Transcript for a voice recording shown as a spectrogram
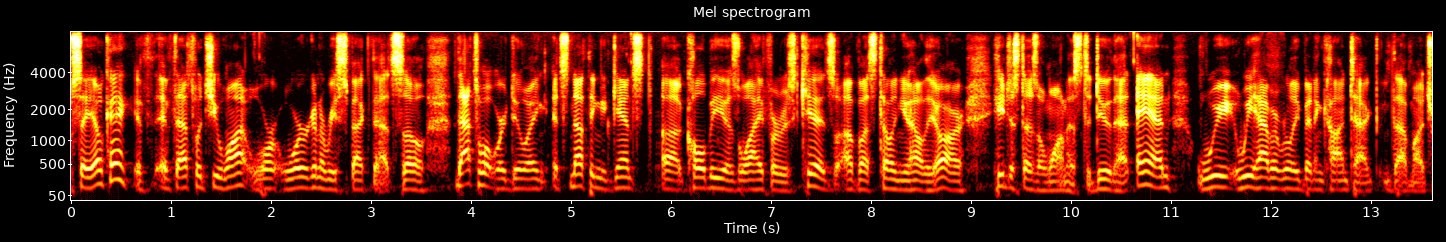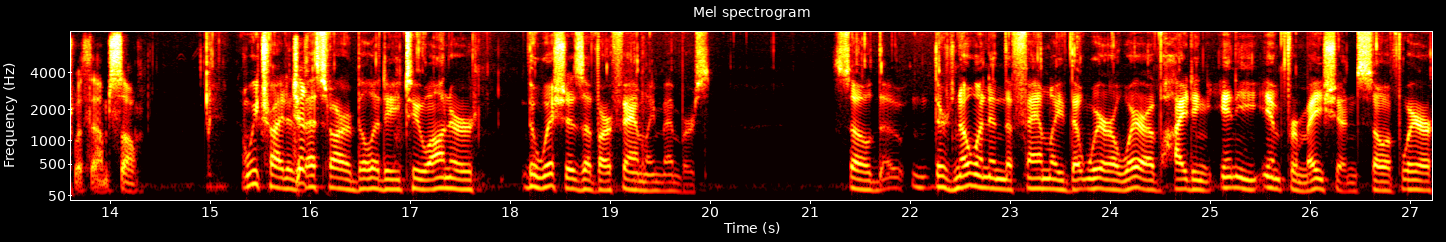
say, okay, if if that's what you want, we're we're gonna respect that. So that's what we're doing. It's nothing against uh, Colby, his wife, or his kids of us telling you how they are. He just doesn't want us to do that, and we we haven't really been in contact that much with them. So. And we try to the best our ability to honor the wishes of our family members. So the, there's no one in the family that we're aware of hiding any information. So if we're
